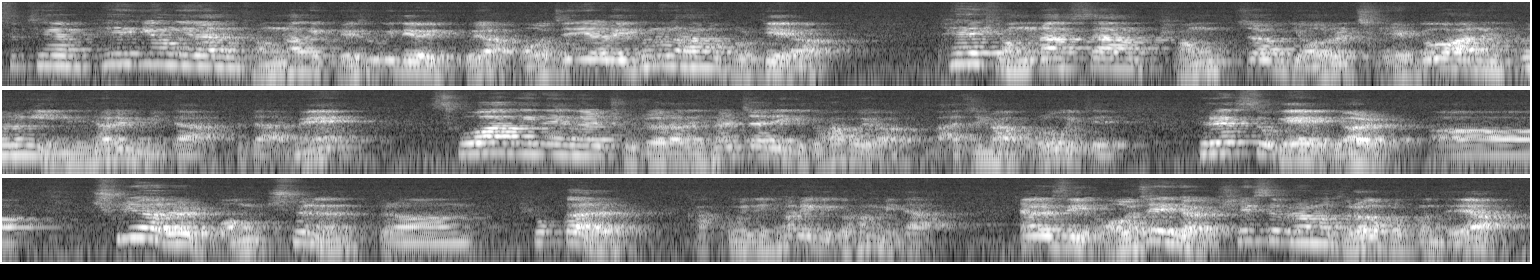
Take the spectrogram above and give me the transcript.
수팅은 폐경이라는 경락에 배속이 되어 있고요. 어제혈의 효능을 한번 볼게요. 폐경락상 병적 열을 제거하는 효능이 있는 혈입니다. 그 다음에 소화 기능을 조절하는 혈자리이기도 하고요. 마지막으로 이제 혈액 속의 열, 어, 출혈을 멈추는 그런 효과를 갖고 있는 혈이기도 합니다. 자, 그래서 이 어제혈 실습을 한번 들어가 볼 건데요.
